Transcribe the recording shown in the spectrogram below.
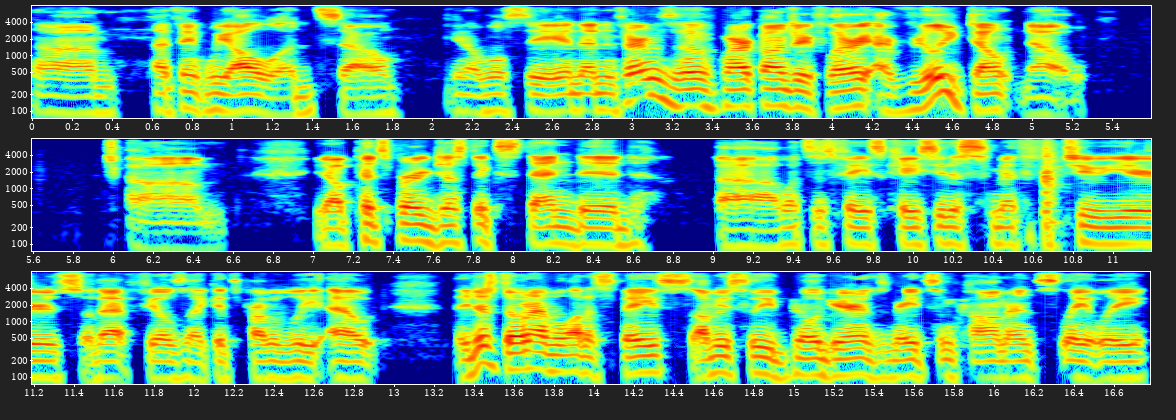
Um, I think we all would. So, you know, we'll see. And then in terms of Marc Andre Fleury, I really don't know. Um, you know, Pittsburgh just extended uh, what's his face, Casey DeSmith for two years. So that feels like it's probably out. They just don't have a lot of space. Obviously, Bill Guerin's made some comments lately.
